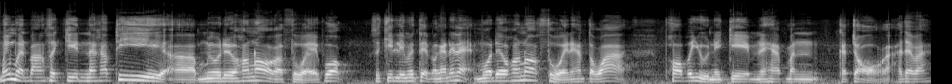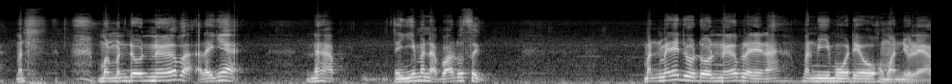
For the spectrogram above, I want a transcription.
ไม่เหมือนบางสกินนะครับที่โมเดลข้างนอกอะสวย พวกสกินลิมิเต็ดเหมือนกันนี่แหละโมเดลข้างนอกสวยนะครับ แต่ว่าพอไปอยู่ในเกมนะครับ มันกระจอกอะเข้าใจปะมันมันมันโดนเนิร์ฟอะอะไรเงี้ยนะครับ อย่างนี้มันแบบว่ารู้สึก มันไม่ได้ดูโดนเนิร์ฟเลยนะ มันมีโมเดลของมันอยู่แล้ว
